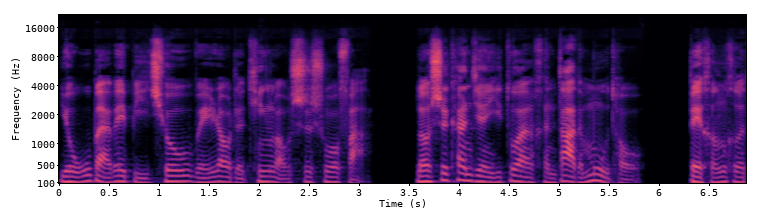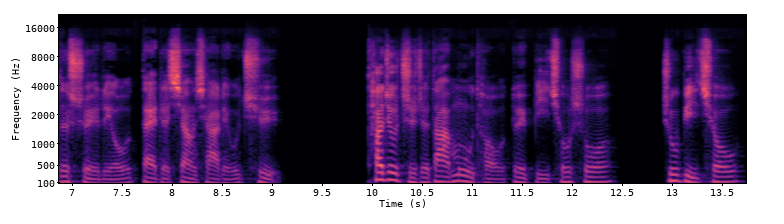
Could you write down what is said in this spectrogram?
有五百位比丘围绕着听老师说法。老师看见一段很大的木头被恒河的水流带着向下流去，他就指着大木头对比丘说：“诸比丘。”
